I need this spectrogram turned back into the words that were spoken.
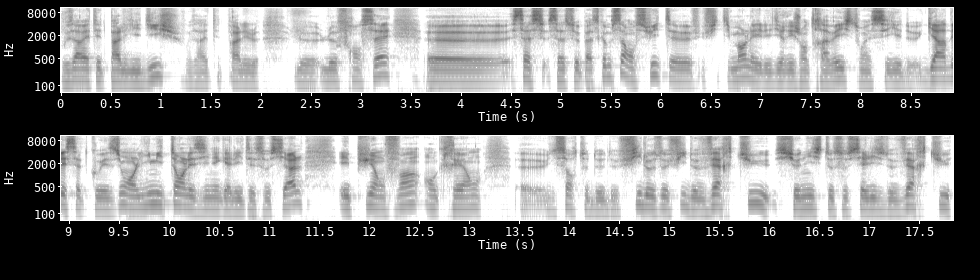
vous arrêtez de parler yiddish, vous arrêtez de parler le, français. ça, se passe comme ça. Ensuite, effectivement, les, dirigeants travaillistes ont essayé de garder cette cohésion en limitant les inégalités sociales et puis enfin en créant une sorte de philosophie de vertu sioniste socialiste de vertu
